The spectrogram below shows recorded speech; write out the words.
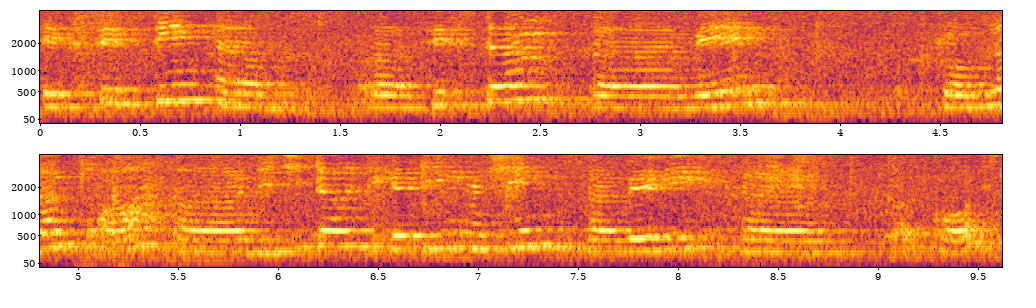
Existing system main problems are uh, digital ticketing machine uh, very uh, cost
